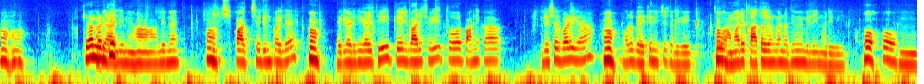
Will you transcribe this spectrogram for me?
हाँ हाँ। क्या लड़के? हाल ही में हाँ हाल ही में हाँ। कुछ पाँच छः दिन पहले हाँ। एक लड़की गई थी तेज बारिश हुई तो और पानी का प्रेशर बढ़ गया हाँ। और बह के नीचे चली गई। तो हाँ। हमारे पातलगंगा नदी में मिली मरी हुई। ओ हम्म।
